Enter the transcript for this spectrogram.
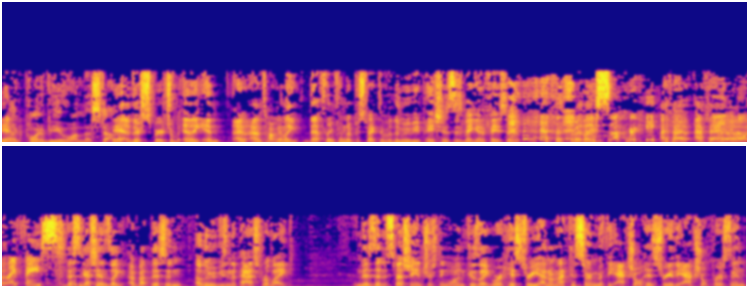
Yeah. like point of view on this stuff Yeah, they're spiritual, and, like, and I- I'm talking like definitely from the perspective of the movie. Patience is making a face of it, but like Sorry. I've had I've I had can't uh, help my face. discussions like about this in other movies in the past where like and this is an especially interesting one because like we're history I'm not concerned with the actual history of the actual person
